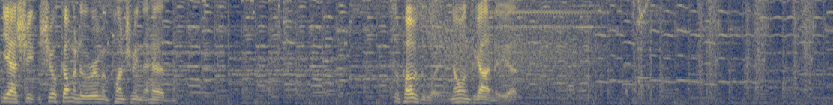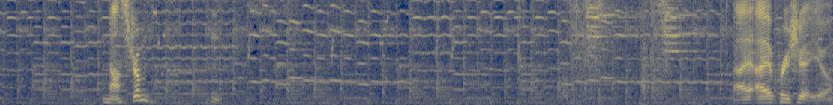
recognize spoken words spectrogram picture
Yeah, she, she'll come into the room and punch me in the head. Supposedly. No one's gotten it yet. Nostrum? I, I appreciate you.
